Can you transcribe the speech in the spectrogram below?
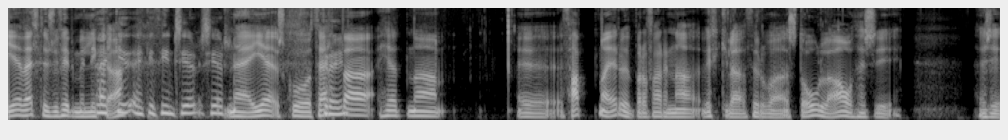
ég velti þessu fyrir mig líka. Ekki, ekki þín sér, sér Nei, ég, sko, þetta hérna uh, þarna eru við bara farin að virkilega þurfa að stóla á þessi þessi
